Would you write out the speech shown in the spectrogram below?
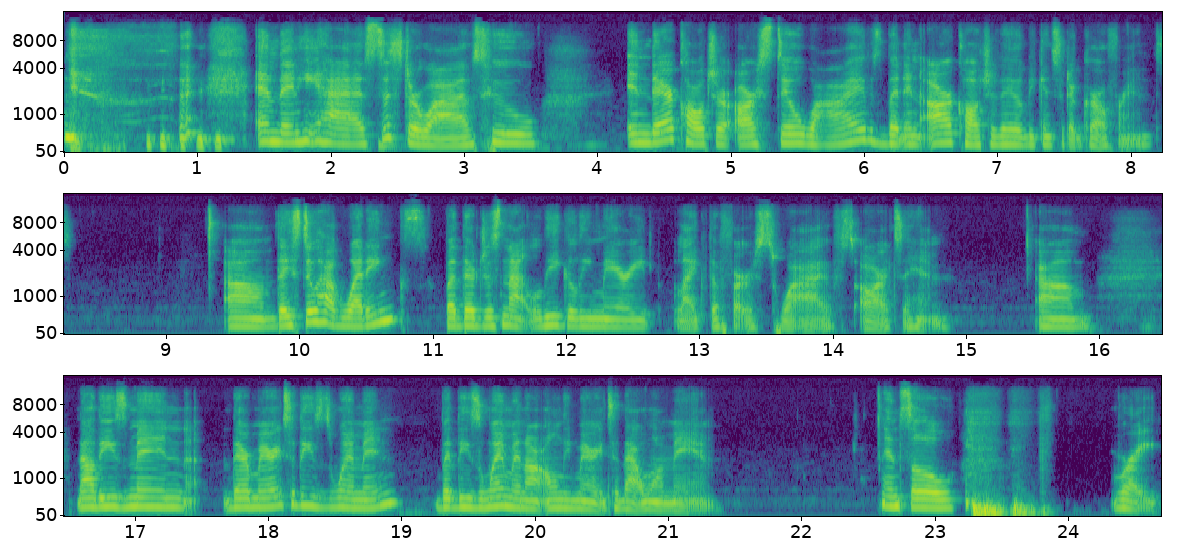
and then he has sister wives who in their culture are still wives but in our culture they would be considered girlfriends. Um, they still have weddings but they're just not legally married like the first wives are to him. Um, now these men they're married to these women but these women are only married to that one man. And so right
